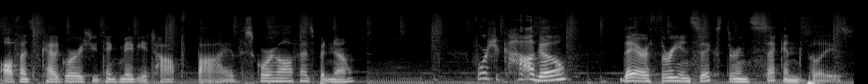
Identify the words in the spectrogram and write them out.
offensive categories, you'd think maybe a top five scoring offense, but no. For Chicago, they are 3 and 6. They're in second place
